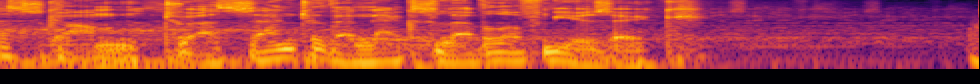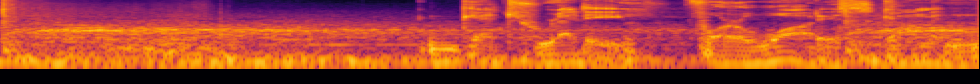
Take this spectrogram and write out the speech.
has come to ascend to the next level of music. Get ready for what is coming.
